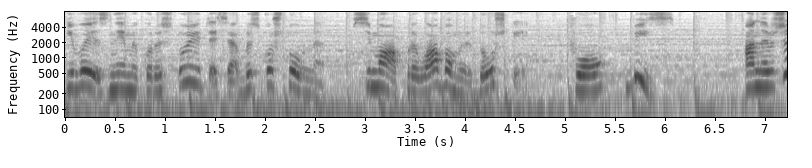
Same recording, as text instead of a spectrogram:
і ви з ними користуєтеся безкоштовно всіма привабами дошки FOBIZ. А невже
